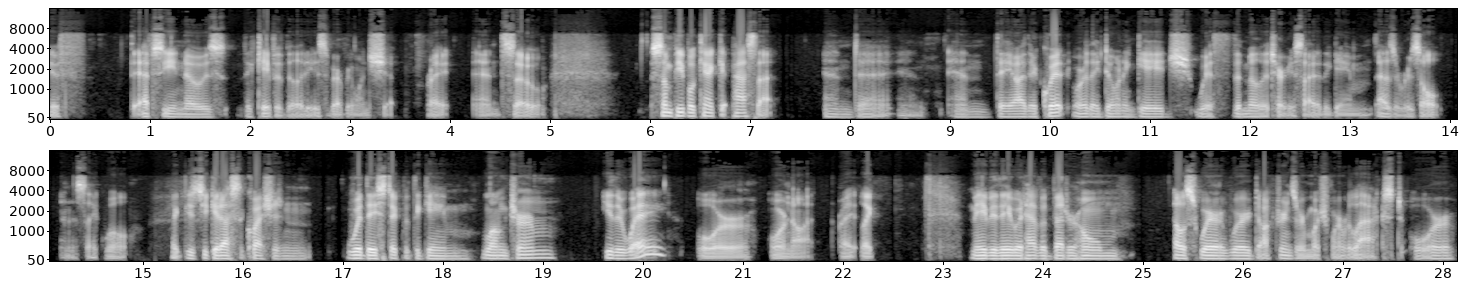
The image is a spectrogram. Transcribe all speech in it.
if the FC knows the capabilities of everyone's ship, right? And so some people can't get past that and uh, and and they either quit or they don't engage with the military side of the game as a result. And it's like, well, I guess you could ask the question: Would they stick with the game long term, either way, or or not? Right? Like maybe they would have a better home elsewhere where doctrines are much more relaxed, or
